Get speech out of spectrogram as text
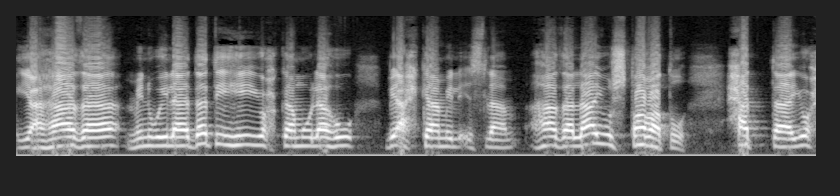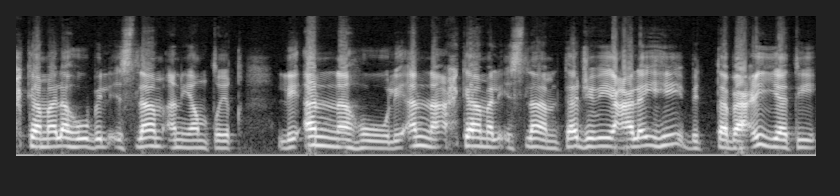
يعني هذا من ولادته يحكم له بأحكام الإسلام. هذا لا يشترط حتى يحكم له بالإسلام أن ينطق لأنه لأن أحكام الإسلام تجري عليه بالتبعية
